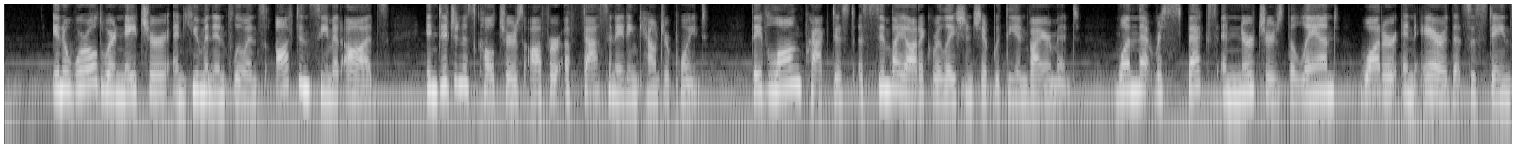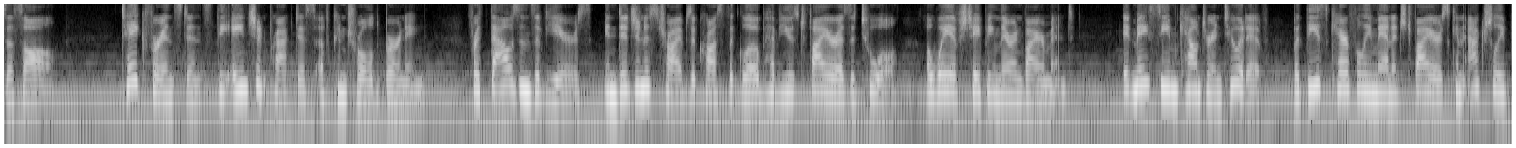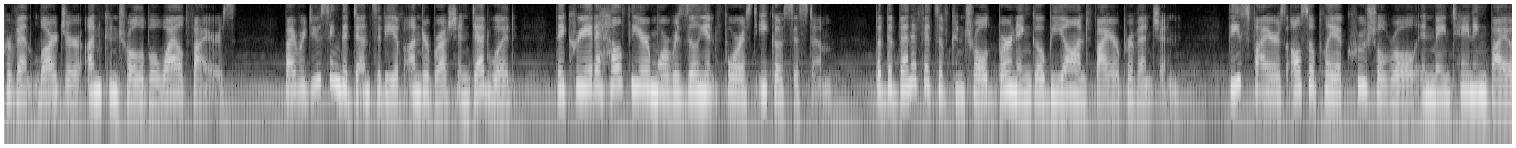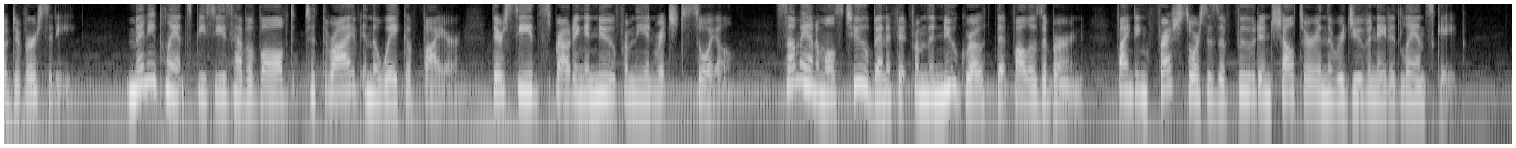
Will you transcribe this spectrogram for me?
In a world where nature and human influence often seem at odds, indigenous cultures offer a fascinating counterpoint. They've long practiced a symbiotic relationship with the environment, one that respects and nurtures the land, water, and air that sustains us all. Take, for instance, the ancient practice of controlled burning. For thousands of years, indigenous tribes across the globe have used fire as a tool, a way of shaping their environment. It may seem counterintuitive, but these carefully managed fires can actually prevent larger, uncontrollable wildfires. By reducing the density of underbrush and deadwood, they create a healthier, more resilient forest ecosystem. But the benefits of controlled burning go beyond fire prevention. These fires also play a crucial role in maintaining biodiversity. Many plant species have evolved to thrive in the wake of fire, their seeds sprouting anew from the enriched soil. Some animals, too, benefit from the new growth that follows a burn, finding fresh sources of food and shelter in the rejuvenated landscape.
